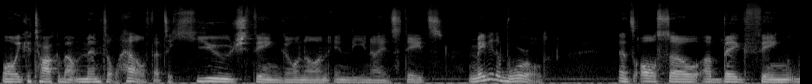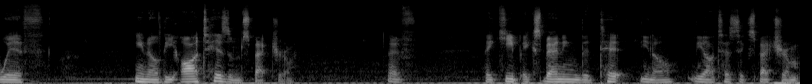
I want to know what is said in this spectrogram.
Well, we could talk about mental health. That's a huge thing going on in the United States and maybe the world. That's also a big thing with you know the autism spectrum. If they keep expanding the tit you know the autistic spectrum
